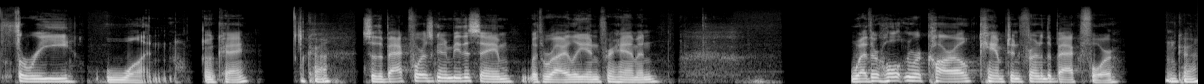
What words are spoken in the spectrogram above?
3 1. Okay. Okay. So the back four is going to be the same with Riley and for Hammond. Weatherholt and Roccaro camped in front of the back four. Okay.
